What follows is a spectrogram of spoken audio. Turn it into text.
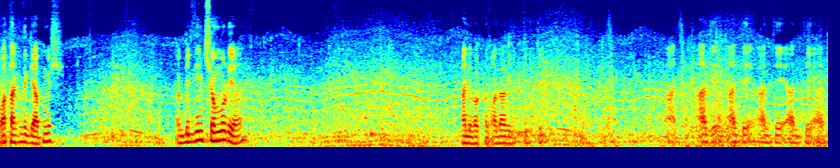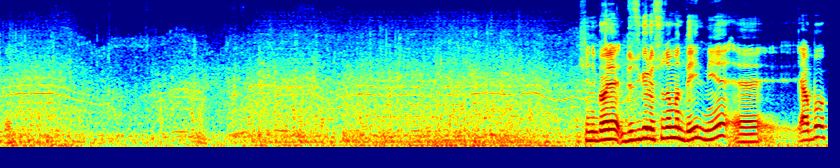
bataklık yapmış. Ya bildiğin çamur ya. Hadi bakalım hadi hadi gittik gittik. Hadi hadi hadi hadi hadi hadi. Şimdi böyle düz görüyorsunuz ama değil niye? Ee, ya bu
